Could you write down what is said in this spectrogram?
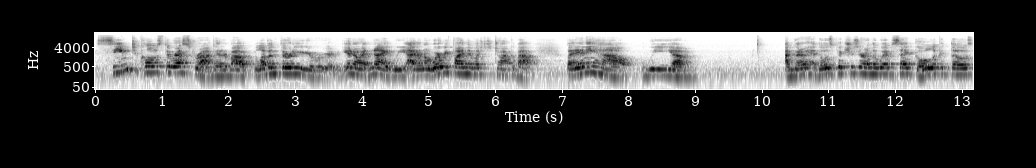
seem to close the restaurant at about 11.30 you know, at night. We, I don't know where we find that much to talk about. But anyhow, we, um, I'm to have, those pictures are on the website. Go look at those.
